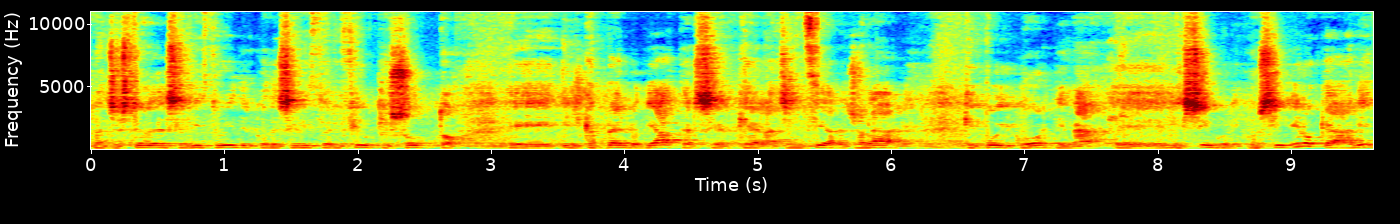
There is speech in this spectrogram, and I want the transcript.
la gestione del servizio idrico e del servizio rifiuti sotto eh, il cappello di Atersir, che è l'agenzia regionale che poi coordina eh, i singoli consigli locali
